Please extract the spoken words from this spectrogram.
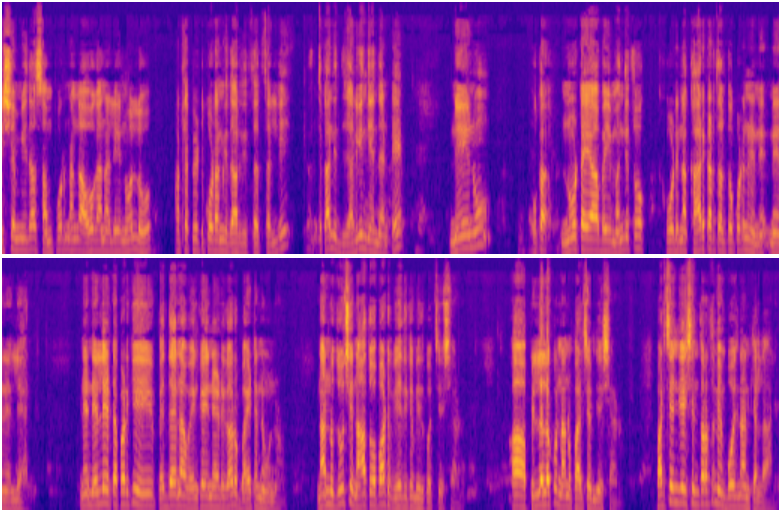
విషయం మీద సంపూర్ణంగా అవగాహన లేని వాళ్ళు అట్లా పెట్టుకోవడానికి దారితీస్తుంది తల్లి. కానీ జరిగింది ఏంటంటే నేను ఒక నూట యాభై మందితో కూడిన కార్యకర్తలతో కూడా నేను నేను వెళ్ళాను. నేను వెళ్ళేటప్పటికి పెద్దయిన వెంకయ్య నాయుడు గారు బయటనే ఉన్నాడు. నన్ను చూసి నాతో పాటు వేదిక మీదకి వచ్చేసాడు ఆ పిల్లలకు నన్ను పరిచయం చేశాడు. పరిచయం చేసిన తర్వాత మేము భోజనానికి వెళ్ళాలి.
